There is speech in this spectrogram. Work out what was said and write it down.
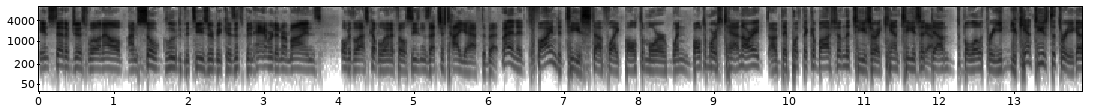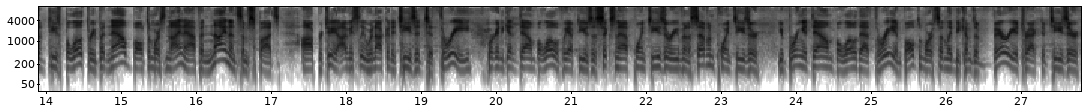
instead of just, well, now I'm so glued to the teaser because it's been hammered in our minds over the last couple of NFL seasons. That's just how you have to bet. And it's fine to tease stuff like Baltimore. When Baltimore's 10, all right, uh, they put the kibosh on the teaser. I can't tease it Yeah. down to below three. You, you can't tease to three. You got to tease below three. But now Baltimore's nine and a half and nine in some spots. Opportunity. Obviously, we're not going to tease it to three. We're going to get it down below. If we have to use a six and a half point teaser or even a seven point teaser, you bring it down below that three, and Baltimore suddenly becomes a very attractive teaser.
